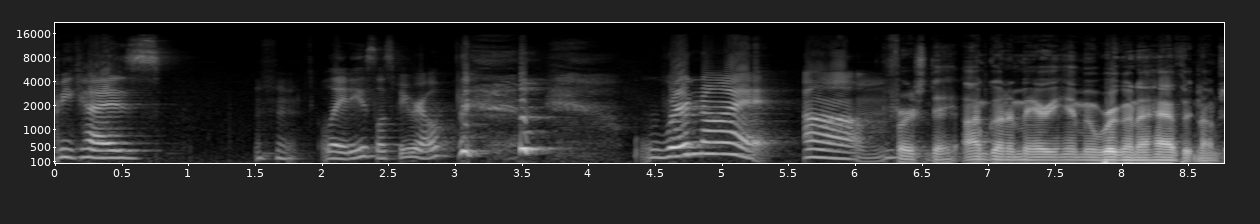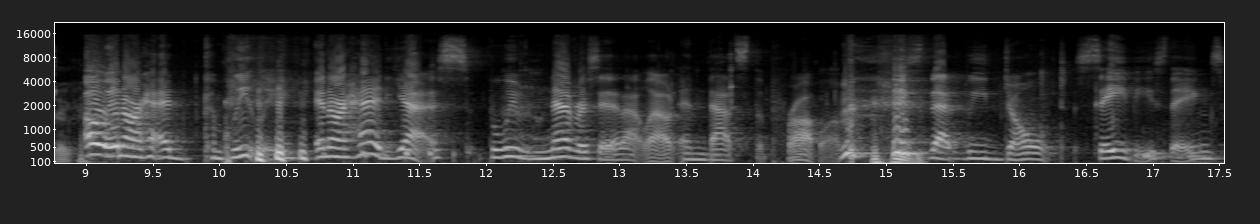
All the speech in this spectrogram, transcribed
because ladies, let's be real. We're not. Um. First day, I'm gonna marry him and we're gonna have it. No, I'm joking. Oh, in our head, completely. in our head, yes, but we would never say that out loud, and that's the problem. is that we don't say these things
